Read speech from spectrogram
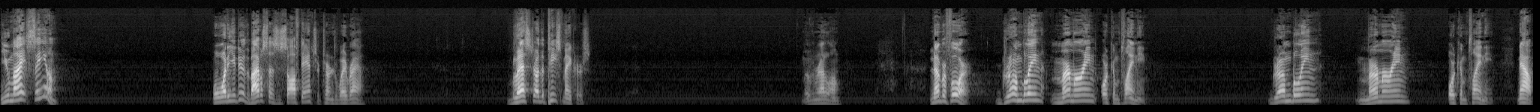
You might see him. Well, what do you do? The Bible says a soft answer turns away wrath. Blessed are the peacemakers. Moving right along. Number four, grumbling, murmuring, or complaining. Grumbling, murmuring, or complaining. Now,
